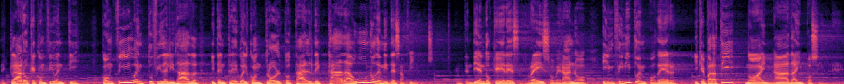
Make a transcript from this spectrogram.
Declaro que confío en ti, confío en tu fidelidad y te entrego el control total de cada uno de mis desafíos, entendiendo que eres Rey soberano, infinito en poder y que para ti no hay nada imposible,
